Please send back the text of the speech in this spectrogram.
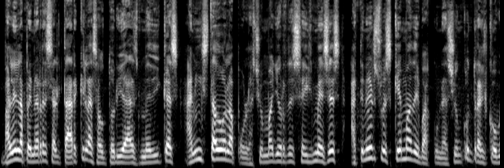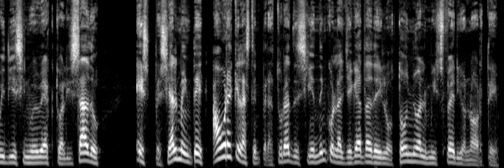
Vale la pena resaltar que las autoridades médicas han instado a la población mayor de seis meses a tener su esquema de vacunación contra el COVID-19 actualizado, especialmente ahora que las temperaturas descienden con la llegada del otoño al hemisferio norte.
